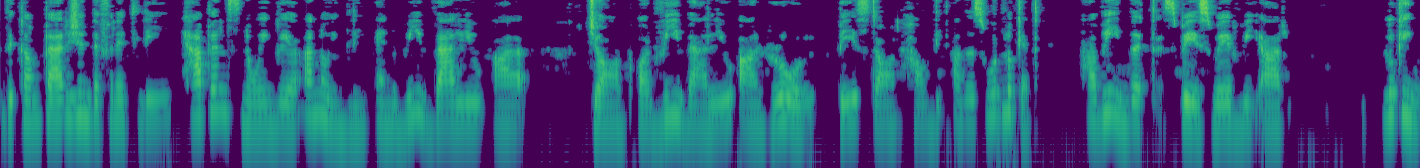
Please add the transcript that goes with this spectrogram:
the comparison definitely happens knowingly or unknowingly, and we value our job or we value our role based on how the others would look at. Are we in that space where we are looking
